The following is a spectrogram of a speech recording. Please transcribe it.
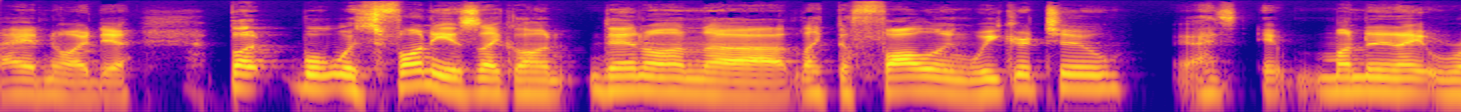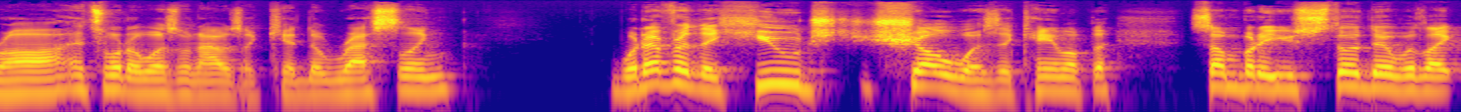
I had no idea. But what was funny is like on then on uh like the following week or two, it, Monday Night Raw. It's what it was when I was a kid. The wrestling, whatever the huge show was, that came up. Somebody who stood there with like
